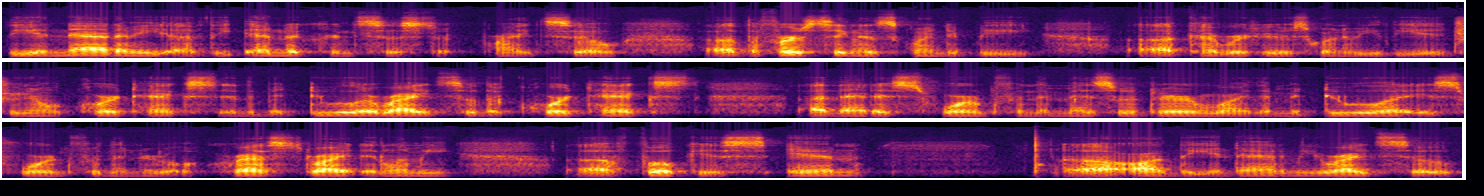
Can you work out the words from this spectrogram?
the anatomy of the endocrine system, right? So uh, the first thing that's going to be covered here is going to be the adrenal cortex and the medulla, right? So the cortex that is formed from the mesoderm, while the medulla is formed from the neural crest, right? And let me focus in. On the anatomy, right? So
